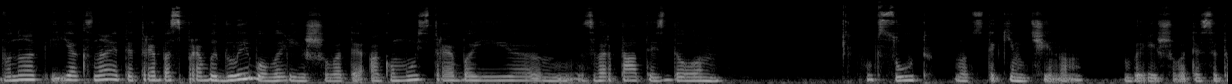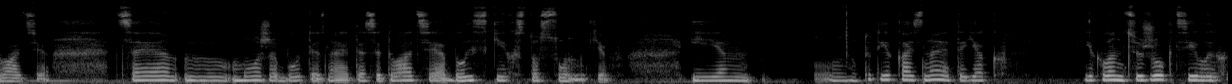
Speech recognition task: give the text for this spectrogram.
воно, як знаєте, треба справедливо вирішувати, а комусь треба і ем, звертатись до ну, в суд, от з таким чином вирішувати ситуацію. Це може бути, знаєте, ситуація близьких стосунків. І тут якась, знаєте, як, як ланцюжок цілих,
